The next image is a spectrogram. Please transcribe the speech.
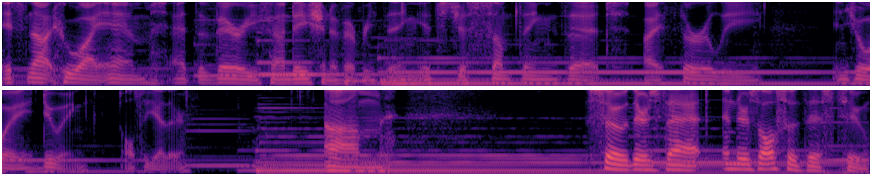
It's not who I am at the very foundation of everything. It's just something that I thoroughly enjoy doing altogether. Um so there's that, and there's also this too.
